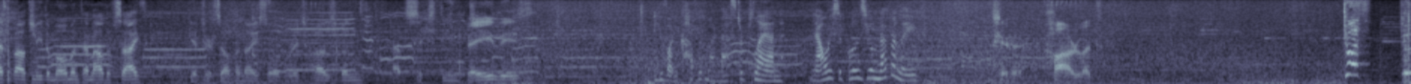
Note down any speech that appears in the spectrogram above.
Forget about me the moment I'm out of sight. Get yourself a nice old rich husband. Have 16 babies. You've uncovered my master plan. Now I suppose you'll never leave. Harlot. Just do it!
